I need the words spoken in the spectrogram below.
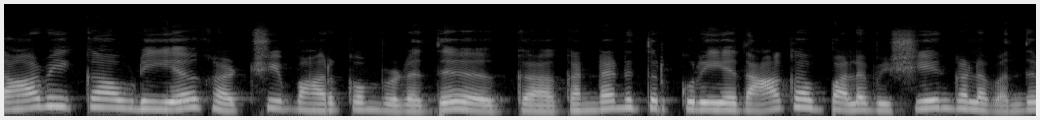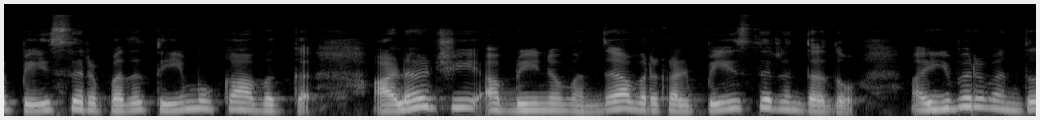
தாவிகாவுடைய கட்சி பார்க்கும் பொழுது க கண்டனத்திற்குரியதாக பல விஷயங்களை வந்து பேசியிருப்பது திமுகவுக்கு அலர்ஜி அப்படின்னு வந்து அவர்கள் பேசியிருந்ததும் இவர் வந்து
